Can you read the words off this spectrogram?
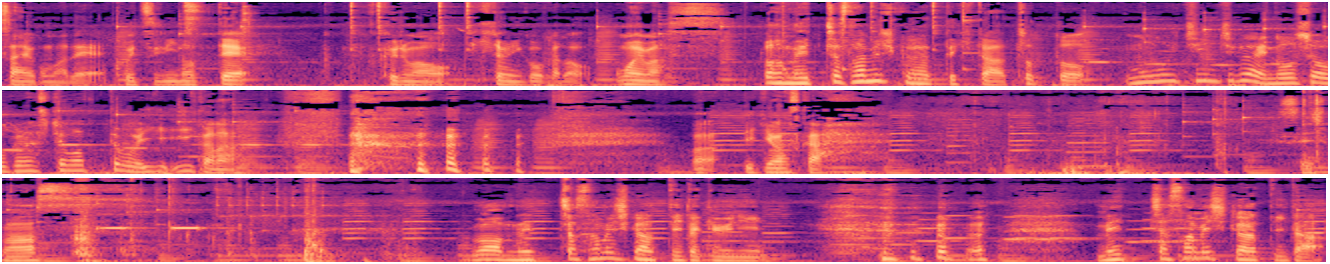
最後までこいつに乗って、車を引き取りに行こうかと思います。あ、めっちゃ寂しくなってきた。ちょっと、もう一日ぐらい納車遅らせてもらってもいいいいかな。まあ、行きますか。失礼します。うわ、めっちゃ寂しくなっていた、急に。めっちゃ寂しくなっていた。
